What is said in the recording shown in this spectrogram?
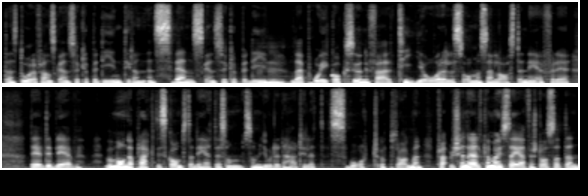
den stora franska encyklopedin till en, en svensk encyklopedi. Mm. Och det pågick också ungefär tio år eller så, men sen lades det ner för det, det, det blev det var många praktiska omständigheter som, som gjorde det här till ett, svårt uppdrag. Men generellt kan man ju säga förstås att, den,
